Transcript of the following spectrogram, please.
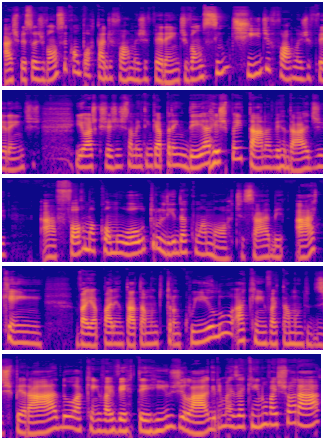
as pessoas vão se comportar de formas diferentes, vão sentir de formas diferentes. E eu acho que a gente também tem que aprender a respeitar, na verdade, a forma como o outro lida com a morte, sabe? Há quem vai aparentar estar tá muito tranquilo, há quem vai estar tá muito desesperado, há quem vai verter rios de lágrimas, é quem não vai chorar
